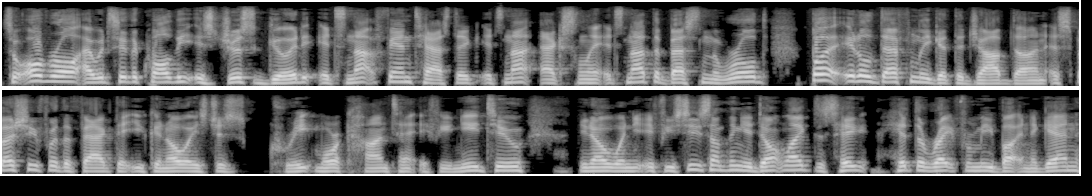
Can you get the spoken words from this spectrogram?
So overall, I would say the quality is just good. It's not fantastic. It's not excellent. It's not the best in the world, but it'll definitely get the job done, especially for the fact that you can always just create more content if you need to. You know, when if you see something you don't like, just hit, hit the write for me button again.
